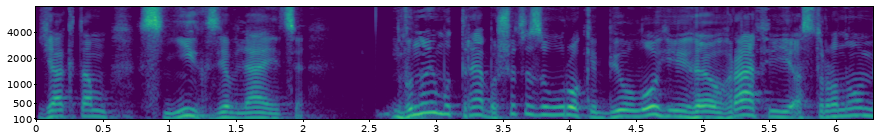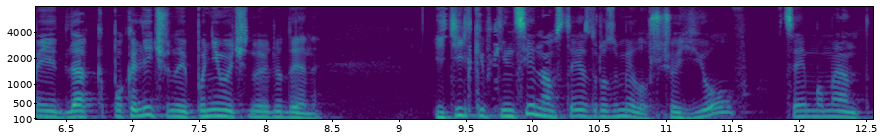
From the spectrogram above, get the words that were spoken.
як там сніг з'являється? Воно йому треба. Що це за уроки біології, географії, астрономії для покаліченої, понівеченої людини? І тільки в кінці нам стає зрозуміло, що Йов в цей момент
